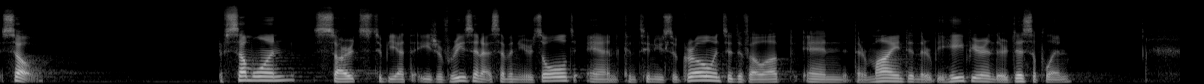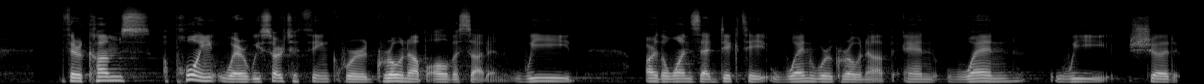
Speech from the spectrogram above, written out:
So, if someone starts to be at the age of reason at seven years old and continues to grow and to develop in their mind and their behavior and their discipline, there comes a point where we start to think we're grown up all of a sudden. We are the ones that dictate when we're grown up and when we should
